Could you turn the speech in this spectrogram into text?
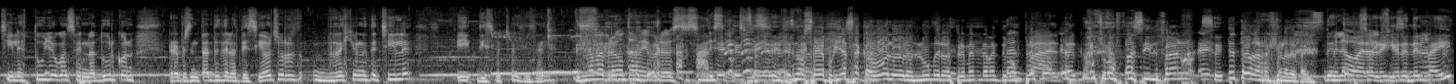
Chile es tuyo con Cernatur, con representantes de las 18 re- regiones de Chile y 18, 16. No me preguntas a mí, pero eso es un deseo. No sé, porque ya se acabó lo de los números, es tremendamente complejo. es mucho más fácil, Fran, eh, de todas las regiones del país. de la todas las regiones difícil. del país.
